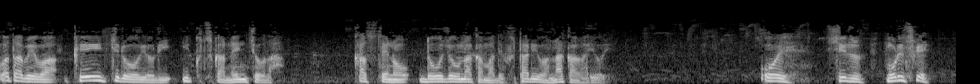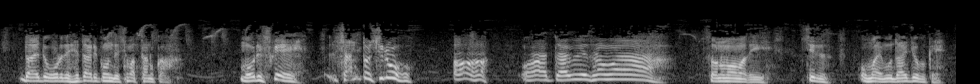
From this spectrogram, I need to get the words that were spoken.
渡部は慶一郎よりいくつか年長だ。かつての道場仲間で二人は仲が良い。おい静森助台所でへたり込んでしまったのか。森助ちゃんとしろ。ああ渡部様。そのままでいい。静お前も大丈夫け？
